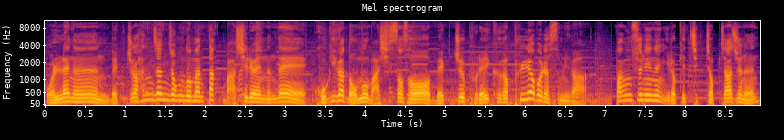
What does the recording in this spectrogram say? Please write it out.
원래는 맥주 한 잔 정도만 딱 마시려 했는데 고기가 너무 맛있어서 맥주 브레이크가 풀려버렸습니다. 빵순이는 이렇게 직접 짜주는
